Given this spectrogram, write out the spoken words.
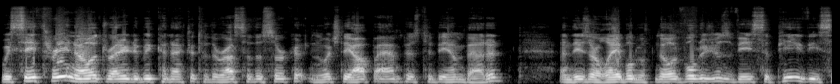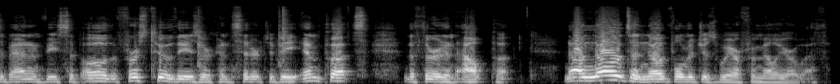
We see three nodes ready to be connected to the rest of the circuit in which the op amp is to be embedded. And these are labeled with node voltages V sub P, V sub N, and V sub O. The first two of these are considered to be inputs, the third an output. Now nodes and node voltages we are familiar with.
